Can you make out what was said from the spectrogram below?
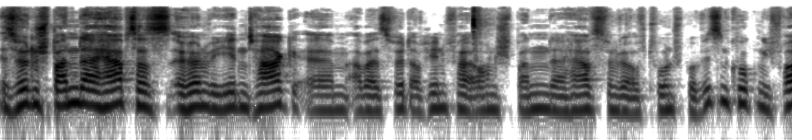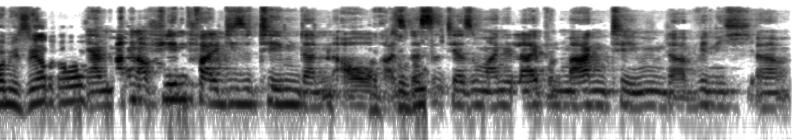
Es wird ein spannender Herbst, das hören wir jeden Tag, ähm, aber es wird auf jeden Fall auch ein spannender Herbst, wenn wir auf Tonspur Wissen gucken. Ich freue mich sehr drauf. Ja, wir machen auf jeden Fall diese Themen dann auch. Absolut. Also das sind ja so meine Leib- und Magenthemen, da bin ich äh,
